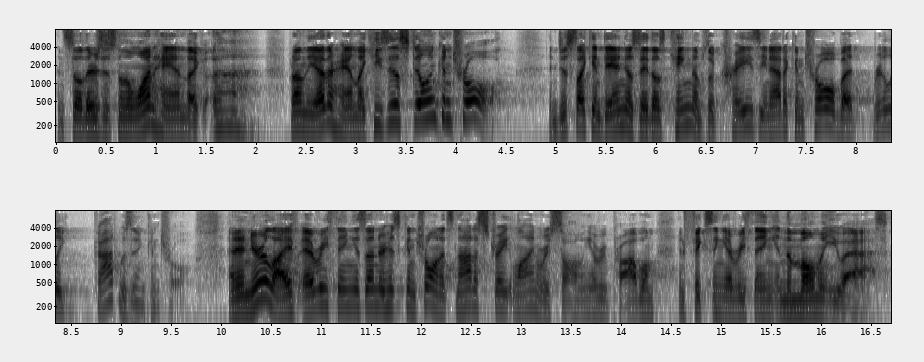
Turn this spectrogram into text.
And so there's this on the one hand, like, but on the other hand, like he's still in control. And just like in Daniel's day, those kingdoms look crazy and out of control, but really God was in control. And in your life, everything is under his control, and it's not a straight line where he's solving every problem and fixing everything in the moment you ask.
